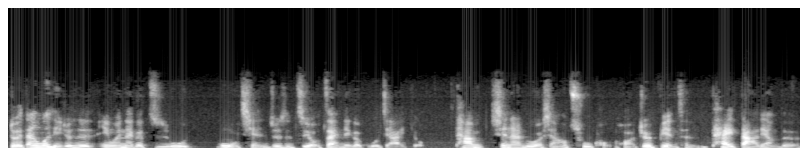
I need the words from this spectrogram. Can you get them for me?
对，但问题就是因为那个植物目前就是只有在那个国家有。他现在如果想要出口的话，就会变成太大量的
